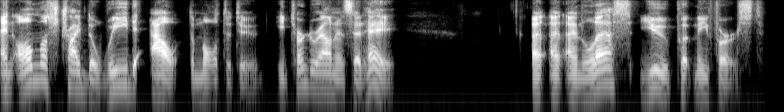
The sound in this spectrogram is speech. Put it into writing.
and almost tried to weed out the multitude. He turned around and said, Hey, unless you put me first,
